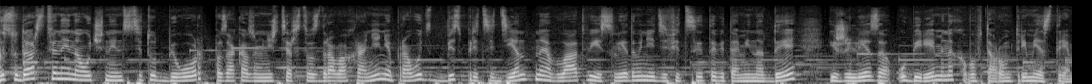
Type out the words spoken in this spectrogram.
Государственный научный институт БИОР по заказу Министерства здравоохранения проводит беспрецедентное в Латвии исследование дефицита витамина D и железа у беременных во втором триместре.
